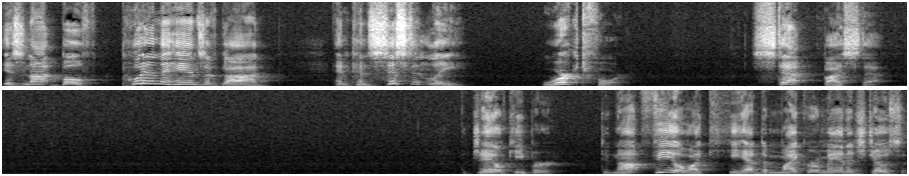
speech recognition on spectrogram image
is not both put in the hands of God and consistently worked for, step by step. The jailkeeper did not feel like he had to micromanage Joseph,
